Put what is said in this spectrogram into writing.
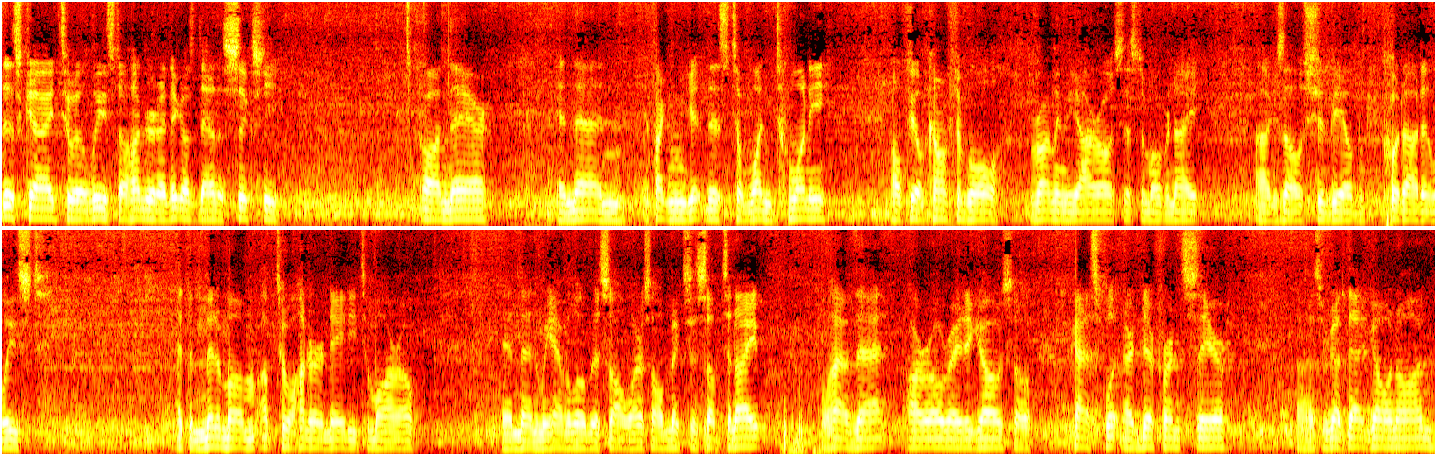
this guy to at least 100. I think I was down to 60 on there. And then if I can get this to 120, I'll feel comfortable running the RO system overnight because uh, I should be able to put out at least at the minimum up to 180 tomorrow. And then we have a little bit of salt water, so I'll mix this up tonight. We'll have that RO ready to go, so kind of splitting our difference there. Uh, so we got that going on.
